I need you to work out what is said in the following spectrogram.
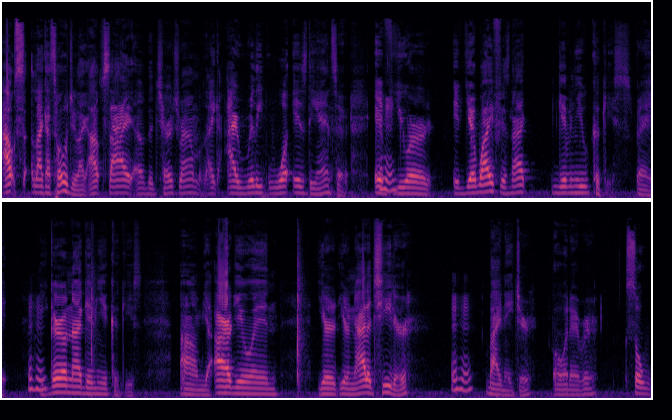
outside, like I told you, like outside of the church realm, like I really, what is the answer? If Mm-hmm. you're, if your wife is not giving you cookies, right? Mm-hmm. Your girl not giving you cookies, um, you're arguing, you're you're not a cheater Mm-hmm. by nature or whatever. So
